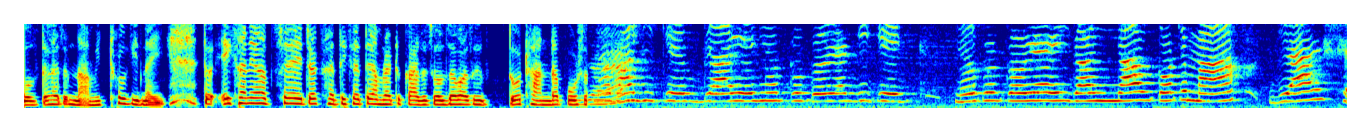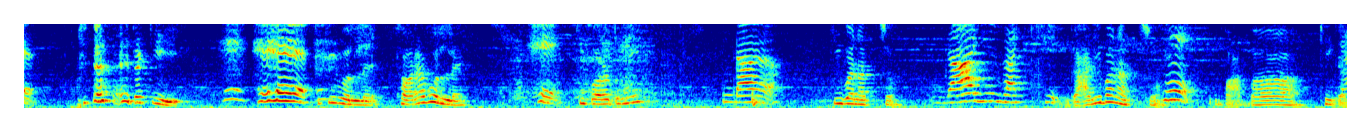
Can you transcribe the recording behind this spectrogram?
বলতে হয় যে না আমি ঠকি নাই। তো এখানে হচ্ছে এটা খেতে খেতে আমরা একটু কাজে চল যাব তো ঠান্ডা পড়ছে। নাম এটা কি? কি বললে? ছড়া বললে? কি করো তুমি? দাঁড়া কি বানাচ্ছ? গাড়ি বানাচ্ছ? হ্যাঁ। বাবা ঠিক আছে।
